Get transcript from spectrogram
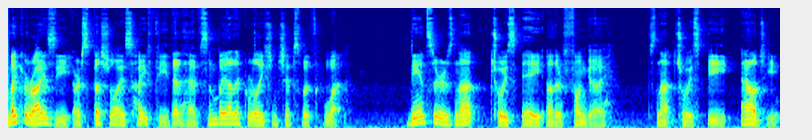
Mycorrhizae are specialized hyphae that have symbiotic relationships with what? The answer is not choice A, other fungi. It's not choice B, algae.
